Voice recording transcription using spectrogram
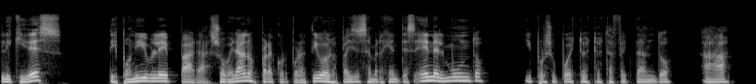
liquidez disponible para soberanos, para corporativos de los países emergentes en el mundo y por supuesto esto está afectando a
